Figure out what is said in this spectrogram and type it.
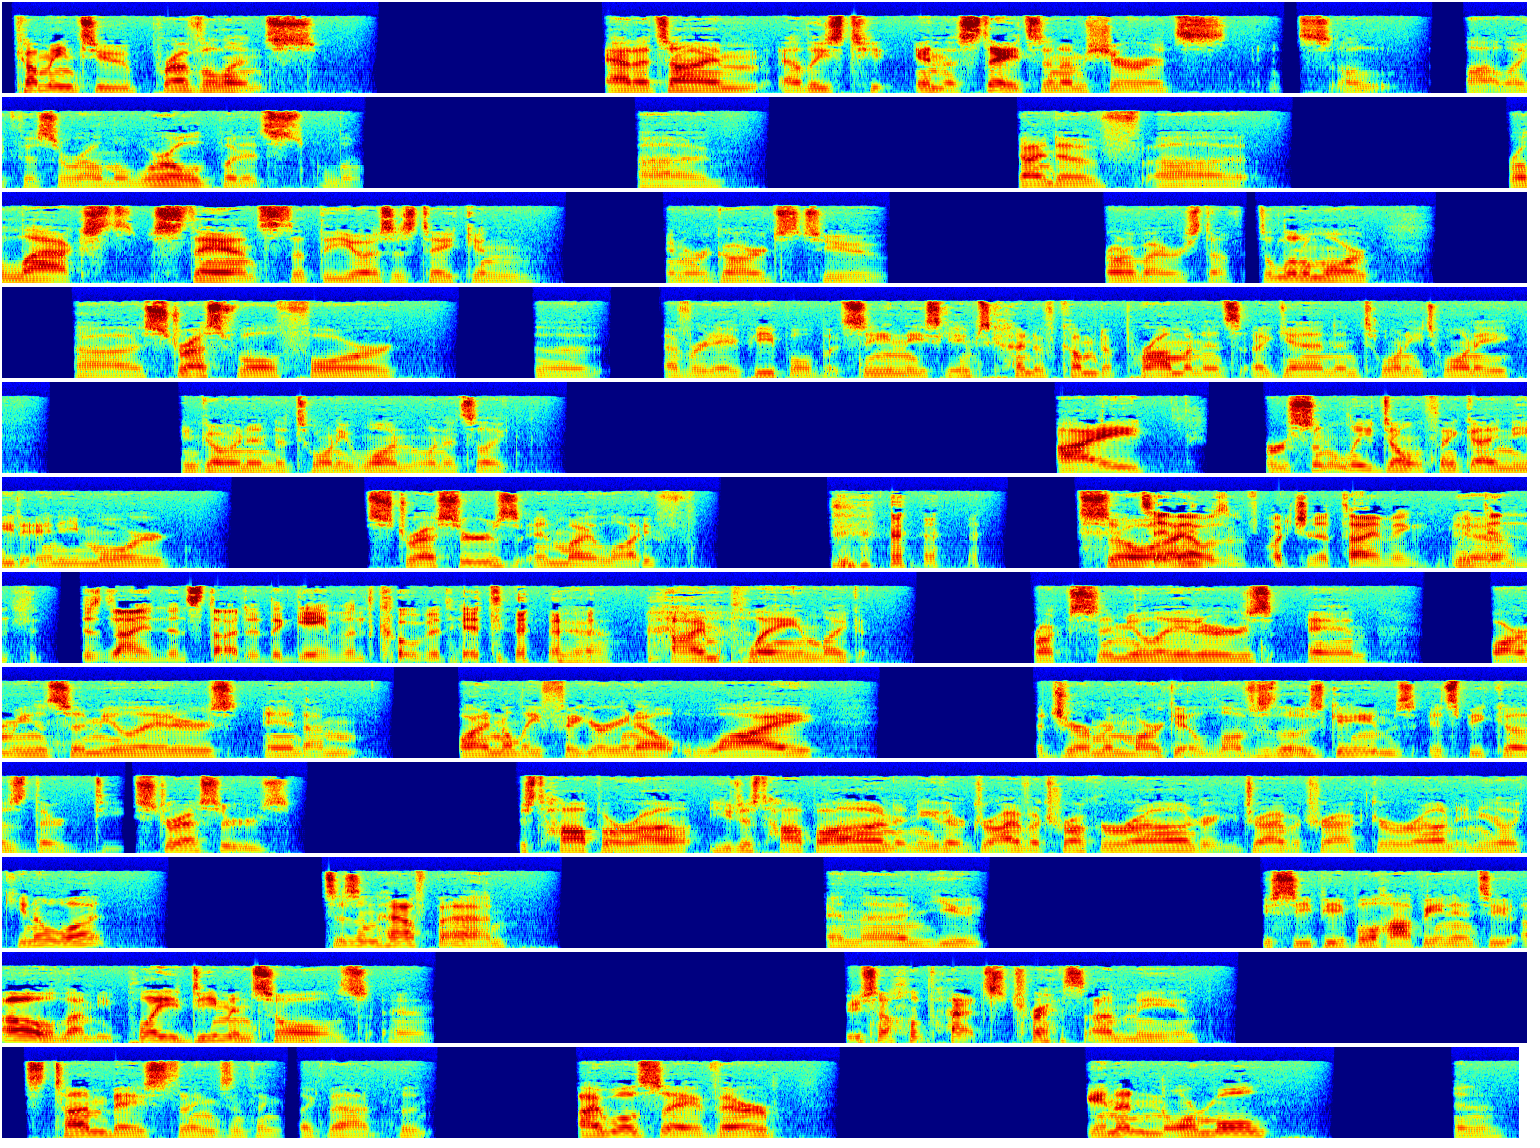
coming to prevalence at a time, at least in the states, and I'm sure it's it's a lot like this around the world, but it's a little uh, kind of uh, relaxed stance that the U.S. has taken in regards to coronavirus stuff. It's a little more uh, stressful for the everyday people, but seeing these games kind of come to prominence again in 2020 and going into 21 when it's like I personally don't think I need any more stressors in my life. So Say I that was unfortunate timing. We Yeah. didn't design and started the game when COVID hit. yeah, I'm playing like truck simulators and farming simulators, and I'm finally figuring out why the German market loves those games. It's because they're de-stressors. Just hop around. You just hop on and either drive a truck around or you drive a tractor around, and you're like, you know what? This isn't half bad. And then you you see people hopping into, oh, let me play Demon's Souls and use all that stress on me and it's time based things and things like that. But I will say they're in a normal and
